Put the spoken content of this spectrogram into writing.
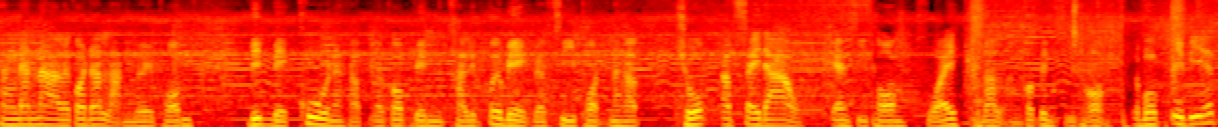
ทั้งด้านหน้าแล้วก็ด้านหลังเลยพร้อมดิสเบรกคู่นะครับแล้วก็เป็นคาลิปเปอร์เบรกแบบ4พอตนะครับโชคอัพไซด์ดาวแกนสีทองสวยด้านหลังก็เป็นสีทอง ระบบ ABS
